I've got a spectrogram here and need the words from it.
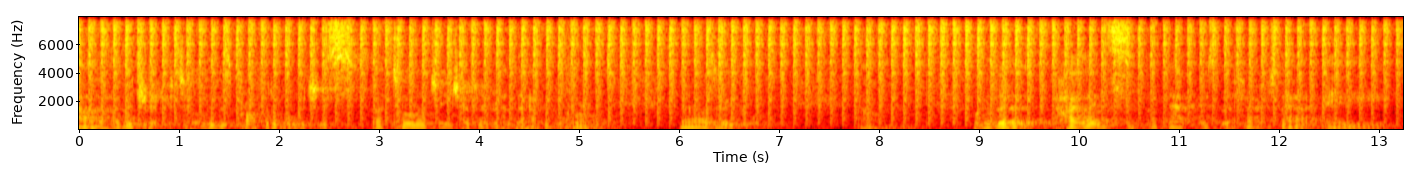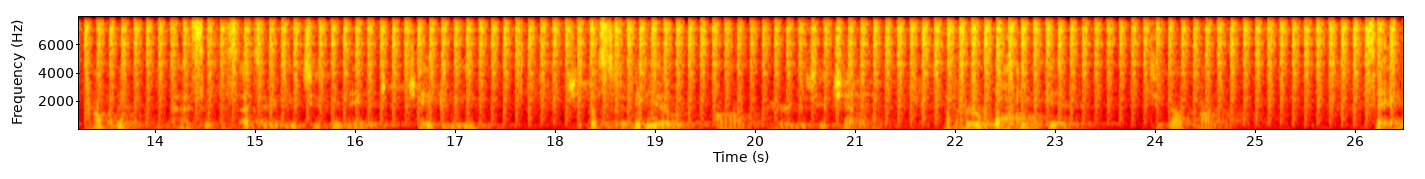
Uh, the trip totally was profitable, which was a total change. I've never had that happen before. That was very cool. Um, one of the highlights of that was the fact that a prominent uh, synthesizer YouTuber named Jade Wii, she posted a video on her YouTube channel of her walking in to KnobCon, saying,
